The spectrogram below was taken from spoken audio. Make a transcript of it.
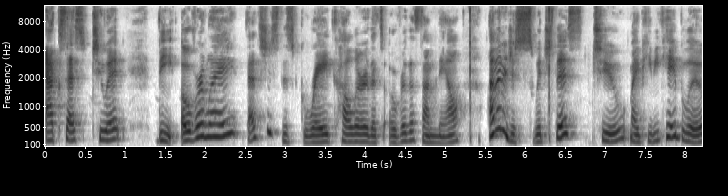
access to it. The overlay, that's just this gray color that's over the thumbnail. I'm to just switch this to my PBK blue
